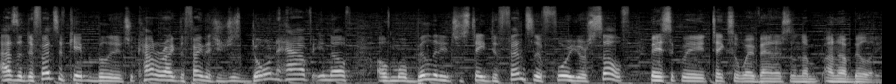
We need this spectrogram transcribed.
as a defensive capability to counteract the fact that you just don't have enough of mobility to stay defensive for yourself, basically takes away Vanish as an, an ability.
